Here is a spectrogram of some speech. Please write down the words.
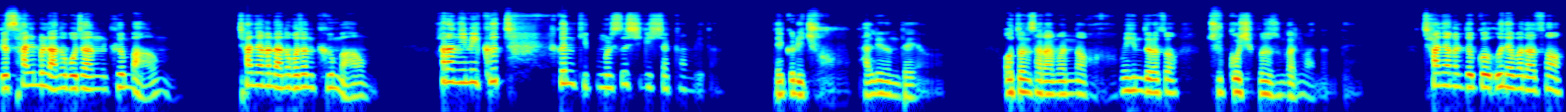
그 삶을 나누고자 하는 그 마음, 찬양을 나누고자 하는 그 마음, 하나님이 그 작은 기쁨을 쓰시기 시작합니다. 댓글이 쭉 달리는데요. 어떤 사람은 너무 힘들어서 죽고 싶은 순간이 왔는데 찬양을 듣고 은혜 받아서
